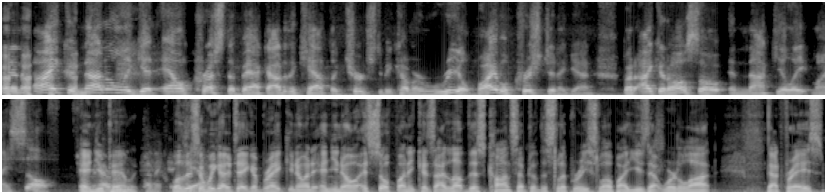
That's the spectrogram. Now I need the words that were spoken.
And I could not only get Al Kresta back out of the Catholic Church to become a real Bible Christian again, but I could also inoculate myself and your family. Well, listen, we got to take a break, you know, and, and you know, it's so funny because I love this concept of the slippery slope. I use that word a lot, that phrase.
